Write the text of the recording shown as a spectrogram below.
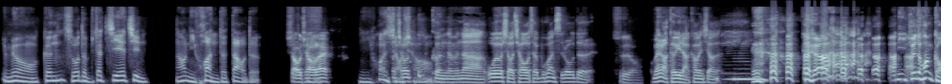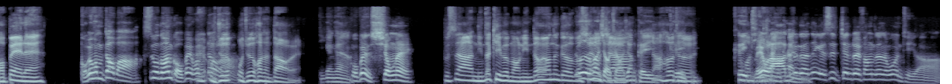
有没有跟所有的比较接近，然后你换得到的小乔嘞？你换小乔不？可能啊，我有小乔，我才不换 Schroeder 嘞。是哦，没啦，可以啦，开玩笑的。嗯、你觉得换狗背嘞？狗背换不到吧？是我都换狗背换不到、欸。我觉得我觉得换得到哎、欸，你看看啊，狗背很凶哎、欸。不是啊，你在 Keep 嘛，你都要那个。如果换小乔好像可以，可以，可以没有啦，那个那个是舰队方针的问题啦。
